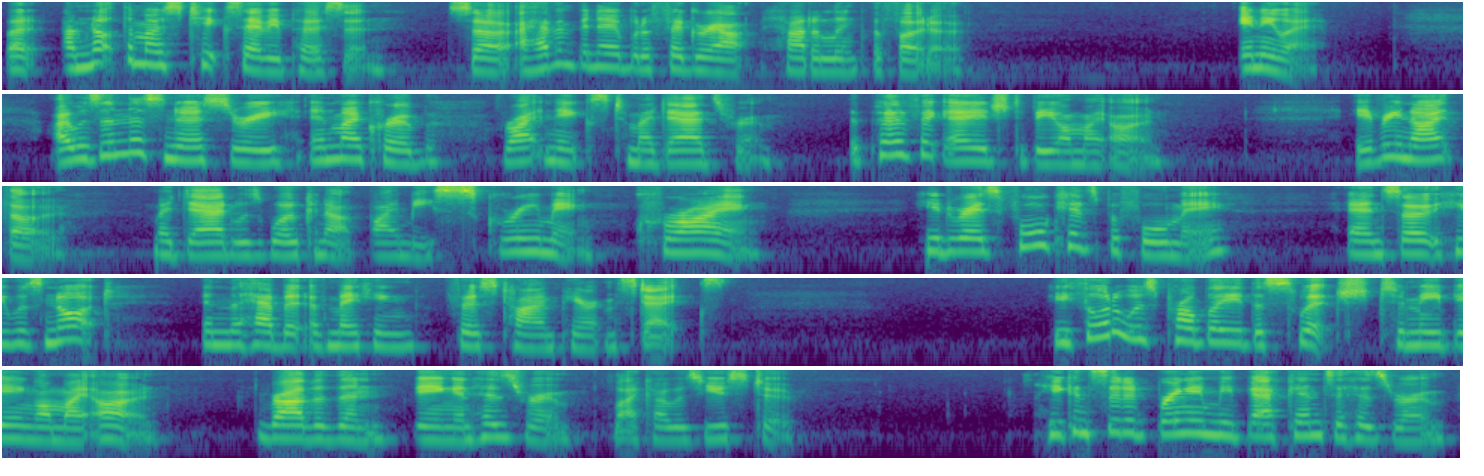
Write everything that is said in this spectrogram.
But I'm not the most tech savvy person, so I haven't been able to figure out how to link the photo. Anyway, I was in this nursery in my crib right next to my dad's room, the perfect age to be on my own. Every night, though, my dad was woken up by me screaming, crying. He had raised four kids before me, and so he was not in the habit of making first time parent mistakes. He thought it was probably the switch to me being on my own, rather than being in his room like I was used to. He considered bringing me back into his room,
